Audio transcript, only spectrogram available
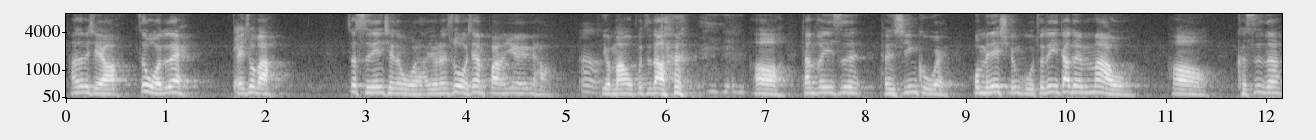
他这么写哦，这我对不对？对没错吧？这十年前的我啦。有人说我现在保养越来越好，嗯，有吗？我不知道。哦，当分析师很辛苦哎，我每天选股，昨天一大堆人骂我。哦，可是呢，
